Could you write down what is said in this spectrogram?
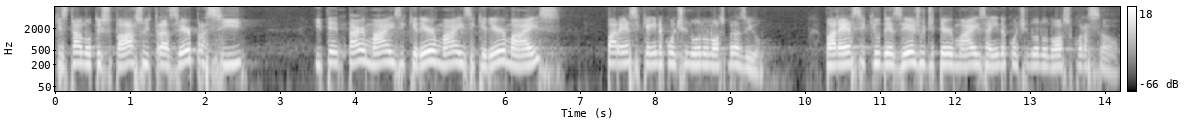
que está no outro espaço e trazer para si, e tentar mais, e querer mais, e querer mais, parece que ainda continua no nosso Brasil parece que o desejo de ter mais ainda continua no nosso coração.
